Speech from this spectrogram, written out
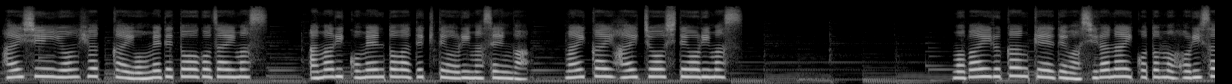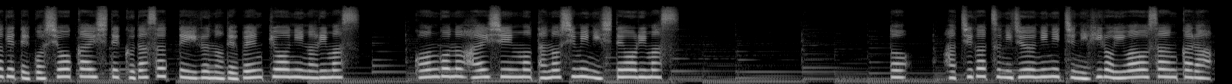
配信400回おめでとうございます。あまりコメントはできておりませんが、毎回拝聴しております。モバイル関係では知らないことも掘り下げてご紹介してくださっているので勉強になります。今後の配信も楽しみにしております。8月22日にヒロ岩尾さんから、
